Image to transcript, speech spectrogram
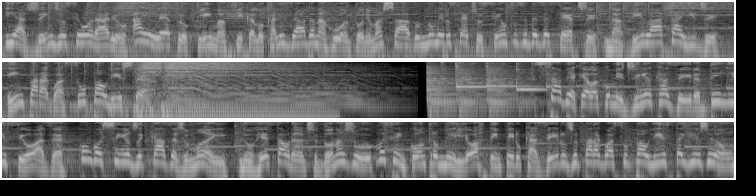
e agende o seu horário. A Eletroclima fica localizada na rua Antônio Machado, número 717, na Vila Ataíde, em Paraguaçu Paulista. Sabe aquela comidinha caseira deliciosa, com gostinho de casa de mãe? No restaurante Dona Ju, você encontra o melhor tempero caseiro de Paraguaçu Paulista e região.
